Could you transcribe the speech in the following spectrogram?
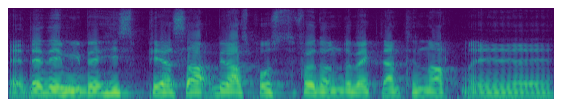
E, dediğim gibi his piyasa biraz pozitife döndü. Beklentinin artma, e,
